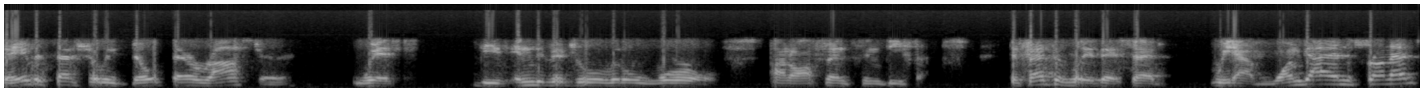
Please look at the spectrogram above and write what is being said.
they've essentially built their roster with these individual little worlds on offense and defense. Defensively, they said, we have one guy in the front end,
